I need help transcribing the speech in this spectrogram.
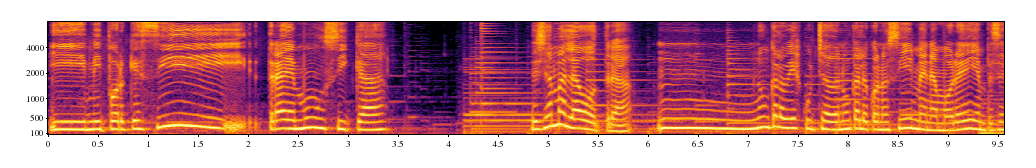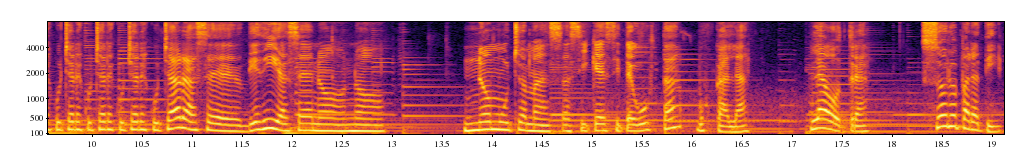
Y mi porque sí trae música. Se llama La Otra. Mm, nunca lo había escuchado, nunca lo conocí, me enamoré y empecé a escuchar, escuchar, escuchar, escuchar hace 10 días, ¿eh? No, no, no mucho más. Así que si te gusta, búscala. La Otra. Solo para ti.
